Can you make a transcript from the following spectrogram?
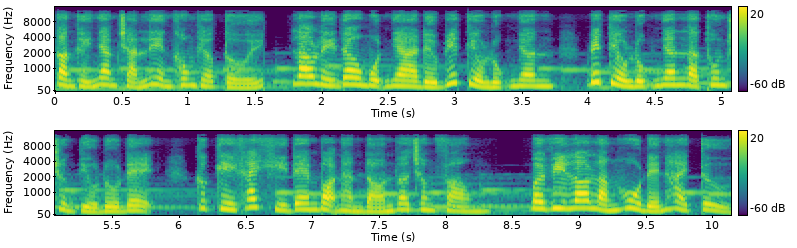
cảm thấy nhàm chán liền không theo tới. Lão lý đầu một nhà đều biết tiểu lục nhân, biết tiểu lục nhân là thôn trưởng tiểu đồ đệ, cực kỳ khách khí đem bọn hắn đón vào trong phòng. Bởi vì lo lắng hù đến hài tử,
